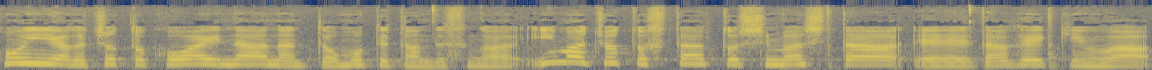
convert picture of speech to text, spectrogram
今夜がちょっと怖いななんて思ってたんですが、今ちょっとスタートしました、えーダウ平均は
